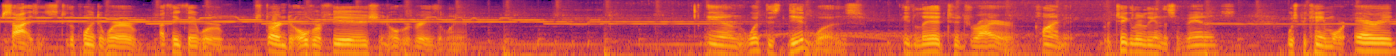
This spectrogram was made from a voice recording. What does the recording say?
sizes to the point to where I think they were starting to overfish and overgraze the land. And what this did was it led to drier climate, particularly in the savannas, which became more arid.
